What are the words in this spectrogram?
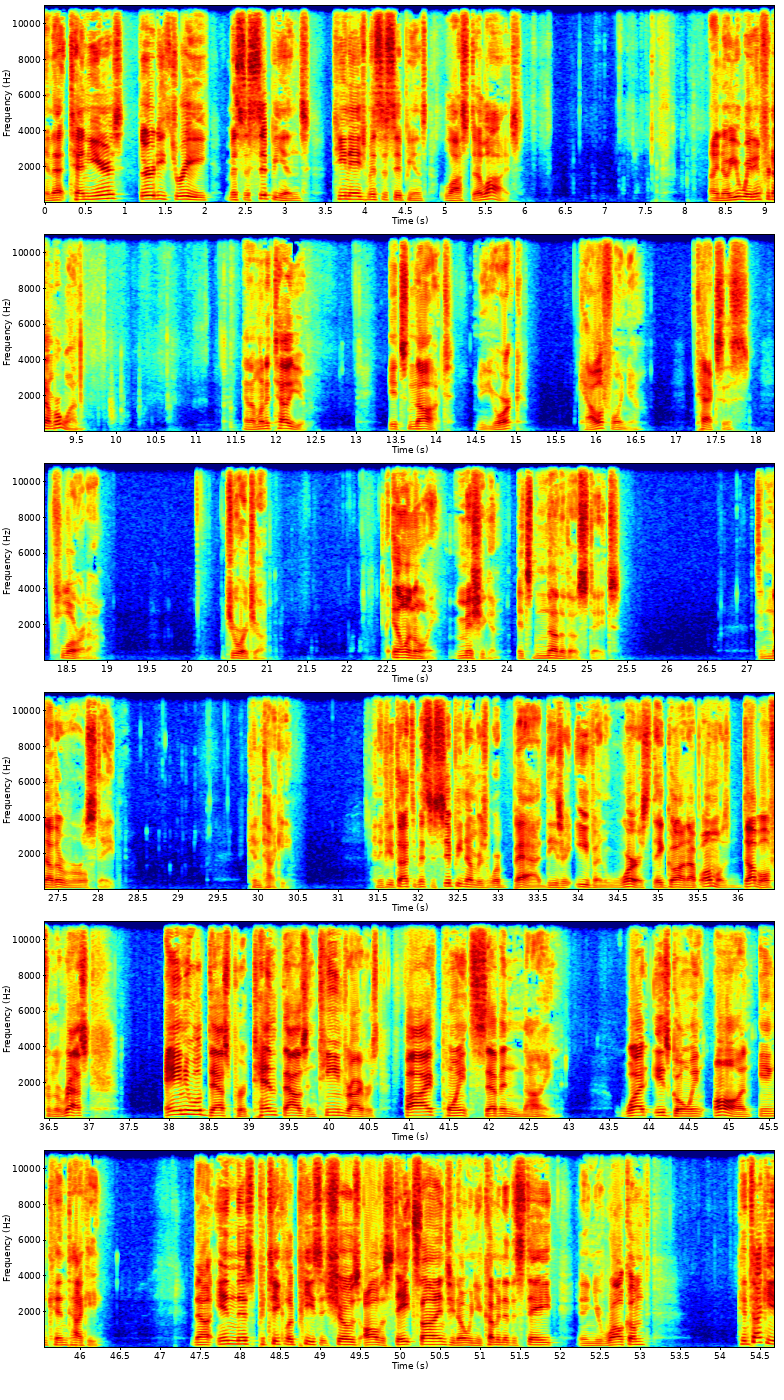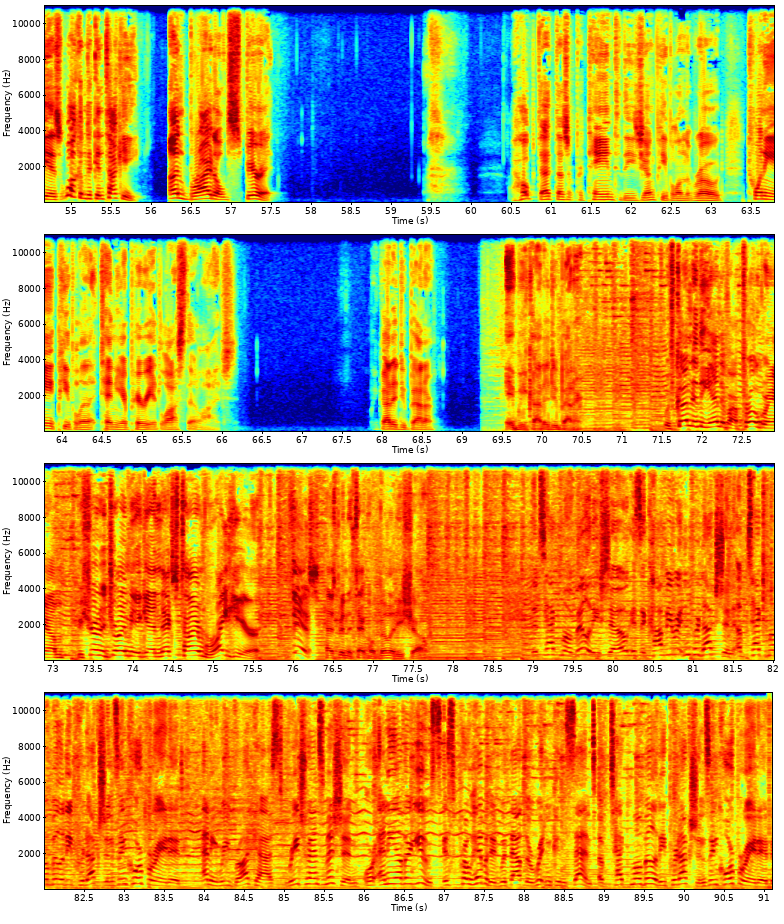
In that 10 years, 33 Mississippians, teenage Mississippians, lost their lives. I know you're waiting for number one. And I'm going to tell you it's not New York, California, Texas, Florida, Georgia, Illinois, Michigan. It's none of those states. It's another rural state, Kentucky. And if you thought the Mississippi numbers were bad, these are even worse. They've gone up almost double from the rest. Annual deaths per 10,000 teen drivers, 5.79. What is going on in Kentucky? Now, in this particular piece, it shows all the state signs, you know, when you come into the state and you're welcomed. Kentucky is welcome to Kentucky, unbridled spirit. I hope that doesn't pertain to these young people on the road. 28 people in that 10 year period lost their lives. We got to do better. We got to do better. We've come to the end of our program. Be sure to join me again next time right here. This has been the Tech Mobility Show. The Tech Mobility Show is a copywritten production of Tech Mobility Productions Incorporated. Any rebroadcast, retransmission, or any other use is prohibited without the written consent of Tech Mobility Productions Incorporated.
